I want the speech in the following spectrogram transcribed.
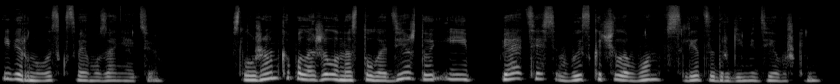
и вернулась к своему занятию. Служанка положила на стол одежду и, пятясь, выскочила вон вслед за другими девушками.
